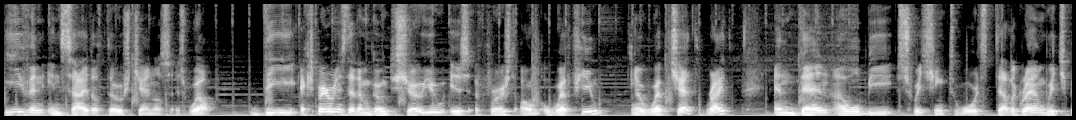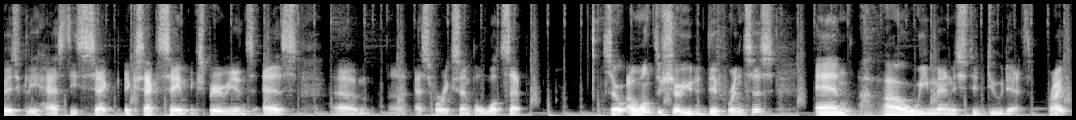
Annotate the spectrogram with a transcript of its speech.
even inside of those channels as well. The experience that I'm going to show you is first on WebView, uh, web chat, right? And then I will be switching towards Telegram, which basically has the exact same experience as, um, uh, as for example, WhatsApp. So I want to show you the differences and how we managed to do that, right?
